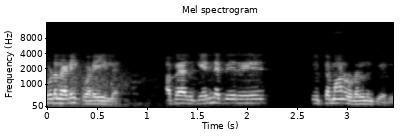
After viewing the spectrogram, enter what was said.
உடல் எடை குறையல. அப்போ அதுக்கு என்ன பேர்? சுத்தமான உடல்னு பேர்.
